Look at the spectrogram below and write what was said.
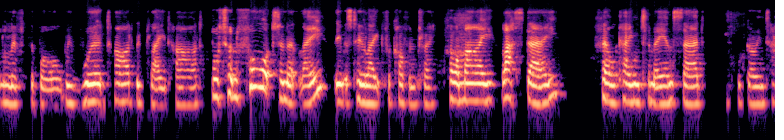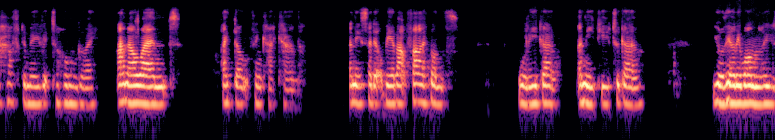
lived the ball. We worked hard, we played hard. But unfortunately, it was too late for Coventry. So on my last day, Phil came to me and said, We're going to have to move it to Hungary. And I went, I don't think I can. And he said, It'll be about five months. Will you go? I need you to go. You're the only one who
